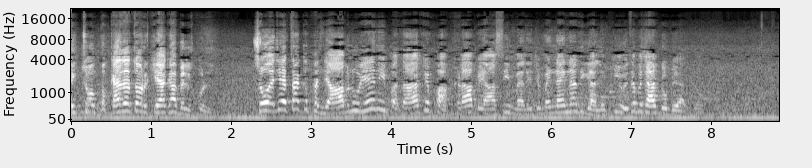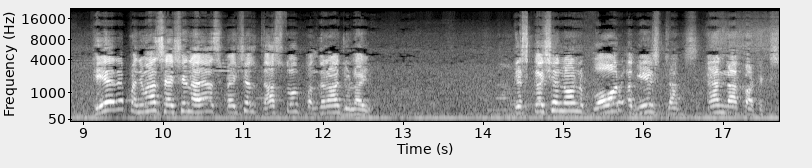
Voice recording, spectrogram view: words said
ਇੱਥੋਂ ਬਕਾਇਦਾ ਤੌਰ ਕਿਹਾ ਗਿਆ, ਬਿਲਕੁਲ। ਸੋ ਅਜੇ ਤੱਕ ਪੰਜਾਬ ਨੂੰ ਇਹ ਨਹੀਂ ਪਤਾ ਕਿ ਪਾਖੜਾ ਬਿਆਸ ਦੀ ਮੈਨੇਜਮੈਂਟ ਨਾਲ ਇਹਨਾਂ ਦੀ ਗੱਲ ਕੀ ਹੋਈ ਤੇ ਪੰਜਾਬ ਡੁੱਬਿਆ ਕਿਉਂ। ਫਿਰ ਪੰਜਵਾਂ ਸੈਸ਼ਨ ਆਇਆ ਸਪੈਸ਼ਲ 10 ਤੋਂ 15 ਜੁਲਾਈ। Discussion on war against drugs and narcotics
